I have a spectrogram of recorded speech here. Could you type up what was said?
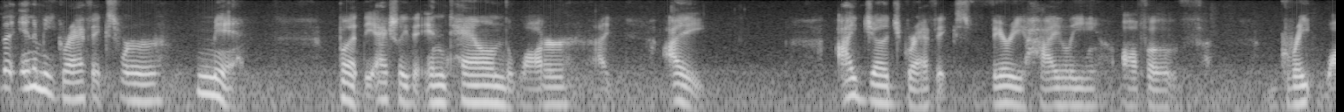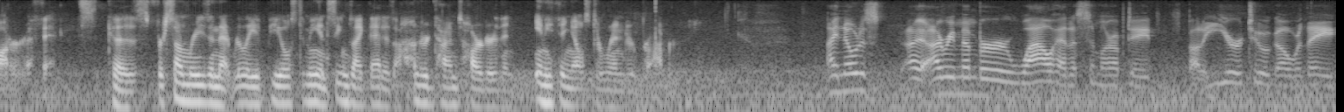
the enemy graphics were meh, but the actually the in town, the water, I, I I judge graphics very highly off of great water effects because for some reason that really appeals to me and seems like that is a hundred times harder than anything else to render properly. I noticed. I, I remember WoW had a similar update about a year or two ago where they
